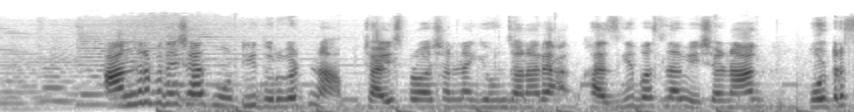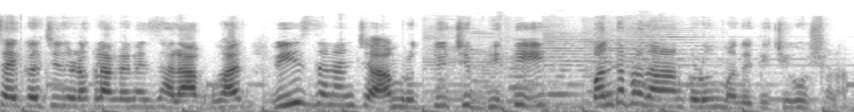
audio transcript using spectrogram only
आंध्र प्रदेशात मोठी दुर्घटना. चाळीस प्रवाशांना घेऊन जाणाऱ्या खासगी बसला भीषण आग मोटरसायकलची धडक लागल्याने झाला अपघात. वीस जणांच्या मृत्यूची भीती पंतप्रधानांकडून मदतीची घोषणा.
